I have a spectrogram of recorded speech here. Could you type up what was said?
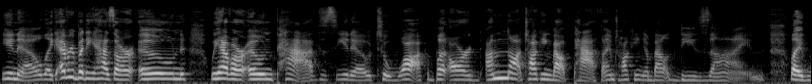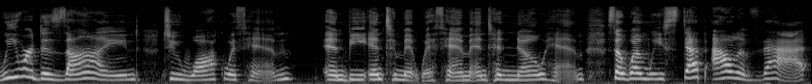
you know, like everybody has our own we have our own paths, you know, to walk, but our I'm not talking about path. I'm talking about design. Like we were designed to walk with him and be intimate with him and to know him. So when we step out of that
